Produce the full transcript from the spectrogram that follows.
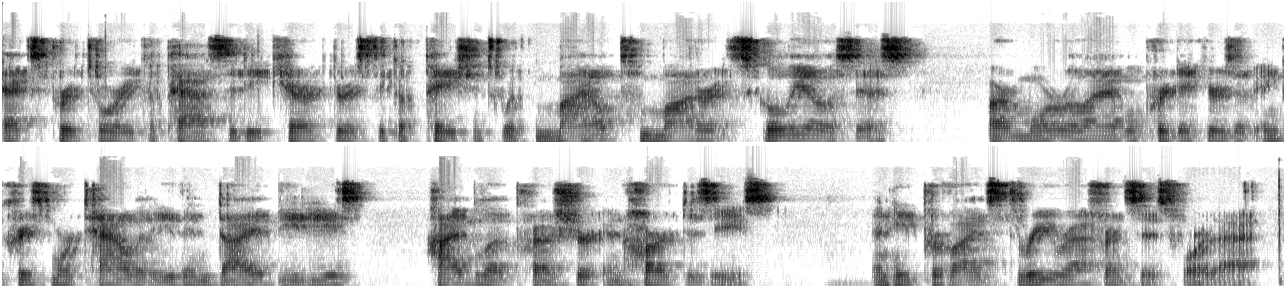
expiratory capacity characteristic of patients with mild to moderate scoliosis are more reliable predictors of increased mortality than diabetes, high blood pressure, and heart disease. And he provides three references for that.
